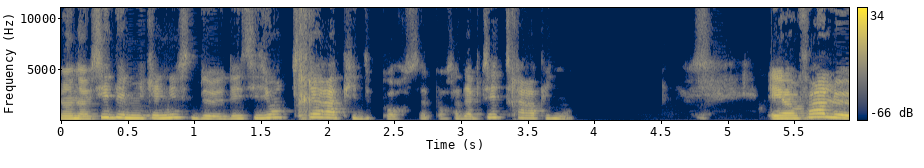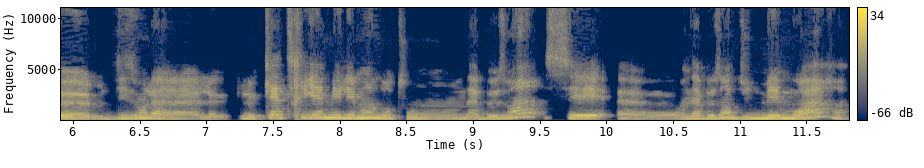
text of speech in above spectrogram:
mais on a aussi des mécanismes de décision très rapides pour, s'adapter très rapidement. Et enfin, le, quatrième élément dont on a besoin, c'est euh, on a besoin d'une mémoire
